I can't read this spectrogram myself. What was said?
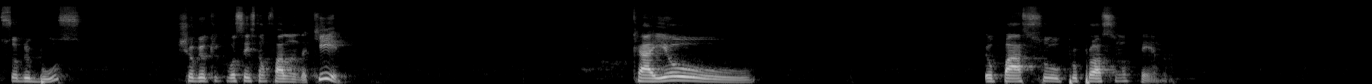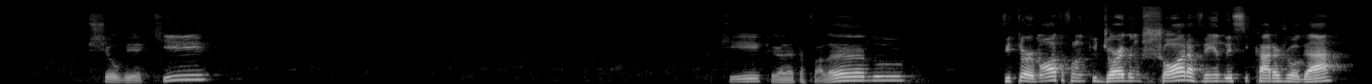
sobre o Bulls. Deixa eu ver o que, que vocês estão falando aqui. Que aí eu eu passo para o próximo tema. Deixa eu ver aqui. Aqui, que a galera tá falando. Vitor Mota falando que o Jordan chora vendo esse cara jogar.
